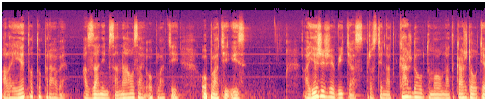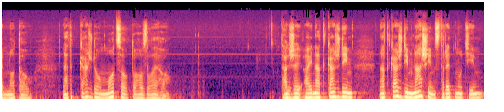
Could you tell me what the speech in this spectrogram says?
ale je to to práve. A za ním sa naozaj oplatí, oplatí ísť. A Ježiš je víťaz proste nad každou tmou, nad každou temnotou, nad každou mocou toho zlého. Takže aj nad každým, nad každým našim stretnutím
